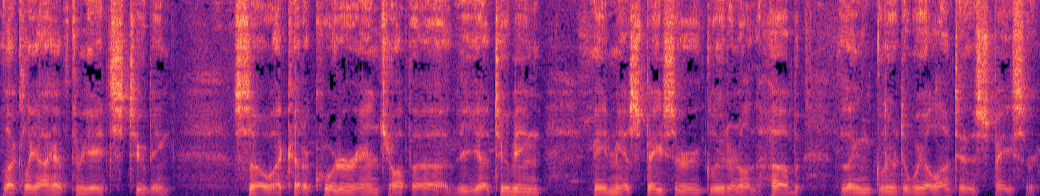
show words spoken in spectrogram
Luckily I have 3 eighths tubing so I cut a quarter inch off of the uh, tubing, made me a spacer, glued it on the hub, then glued the wheel onto the spacer.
